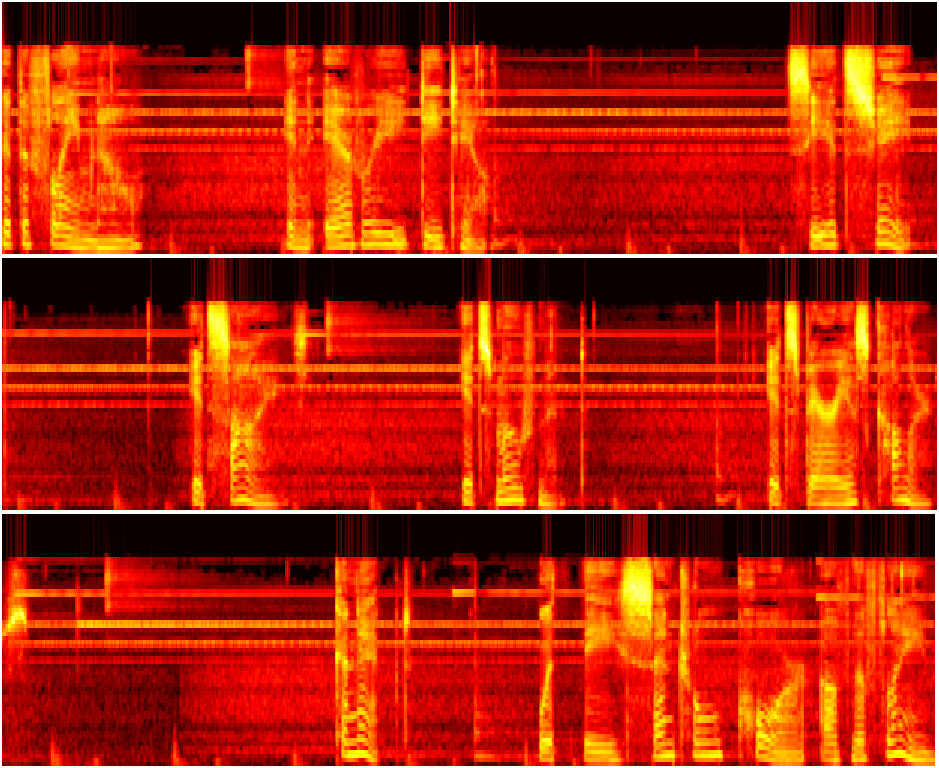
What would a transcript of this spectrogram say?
at the flame now in every detail. See its shape, its size, its movement, its various colors. Connect with the central core of the flame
